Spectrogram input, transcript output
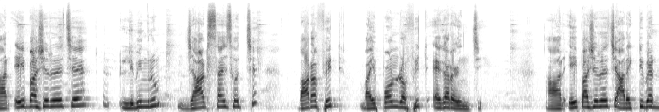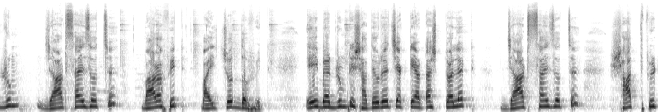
আর এই পাশে রয়েছে লিভিং রুম, যার সাইজ হচ্ছে বারো ফিট বাই পনেরো ফিট এগারো ইঞ্চি। আর এই পাশে রয়েছে আরেকটি বেডরুম, যার সাইজ হচ্ছে বারো ফিট বাই চোদ্দ ফিট। এই বেডরুমটির সাথেও রয়েছে একটি অ্যাটাচ টয়লেট, যার সাইজ হচ্ছে সাত ফিট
